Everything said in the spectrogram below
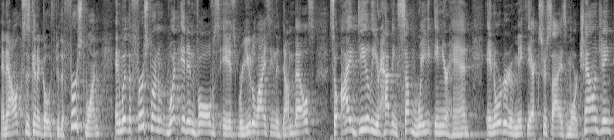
and Alex is going to go through the first one. And with the first one what it involves is we're utilizing the dumbbells. So ideally you're having some weight in your hand in order to make the exercise more challenging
